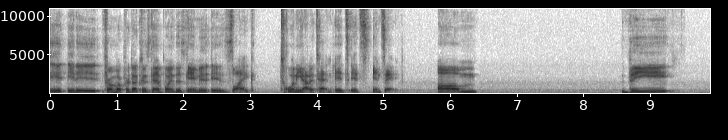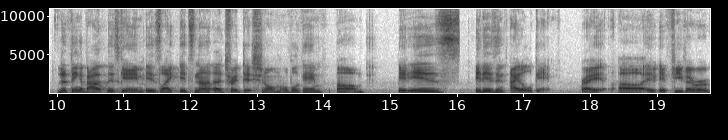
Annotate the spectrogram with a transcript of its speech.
it it is from a production standpoint. This game is, is like twenty out of ten. It's it's insane. Um, the the thing about this game is like it's not a traditional mobile game. Um, it is it is an idle game, right? Uh, if, you've ever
